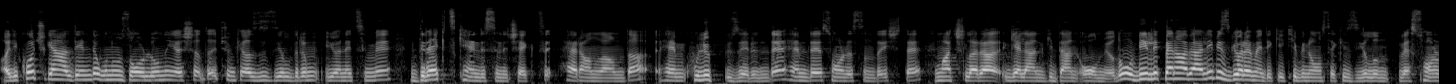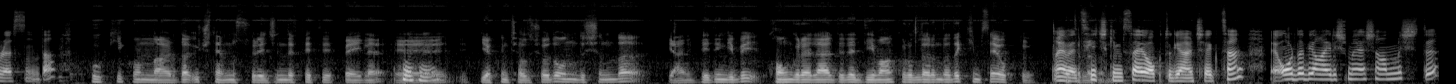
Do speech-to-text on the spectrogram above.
Ali Koç geldiğinde bunun zorluğunu yaşadı. Çünkü Aziz Yıldırım yönetimi direkt kendisini çekti her anlamda. Hem kulüp üzerinde hem de sonrasında işte maçlara gelen giden olmuyordu. O birlik beraberliği biz göremedik 2018 yılın ve sonrasında. hukuki konularda 3 Temmuz sürecinde Fethi Bey'le e, yakın çalışıyordu. Onun dışında yani dediğin gibi kongrelerde de divan kurullarında da kimse yoktu. Evet hiç kimse yoktu gerçekten. E, orada bir ayrışma yaşanmıştı.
